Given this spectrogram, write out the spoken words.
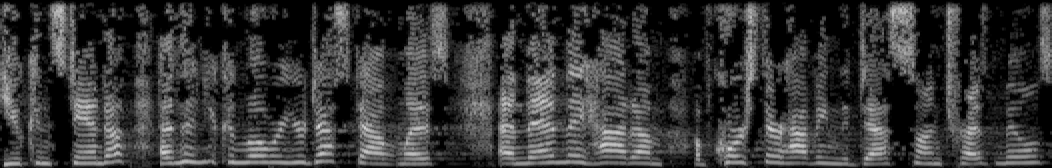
you can stand up and then you can lower your desk down, Liz. And then they had, um, of course, they're having the desks on treadmills.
